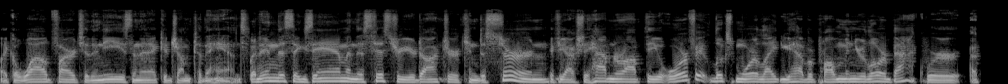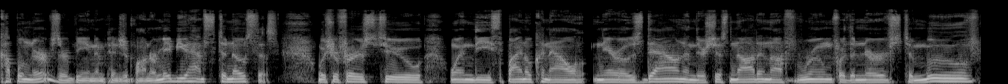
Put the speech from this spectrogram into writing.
like a wildfire to the knees and then it could jump to the hands. But in this exam and this history, your doctor can discern if you actually have neuropathy or if it looks more like you have a problem in your lower back where a couple nerves are being impinged upon, or maybe you have stenosis, which refers to when the spinal canal narrows down and there's just not enough room for the nerves to move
